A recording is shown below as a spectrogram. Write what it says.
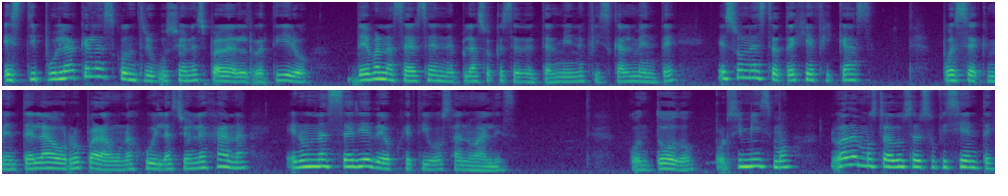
Estipular que las contribuciones para el retiro deban hacerse en el plazo que se determine fiscalmente es una estrategia eficaz, pues segmenta el ahorro para una jubilación lejana en una serie de objetivos anuales. Con todo, por sí mismo, no ha demostrado ser suficiente.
